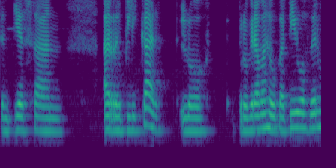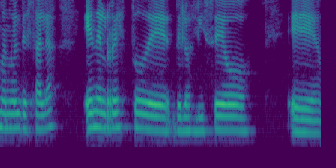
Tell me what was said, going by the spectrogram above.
empiezan a replicar los programas educativos del manual de salas en el resto de, de los liceos eh,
